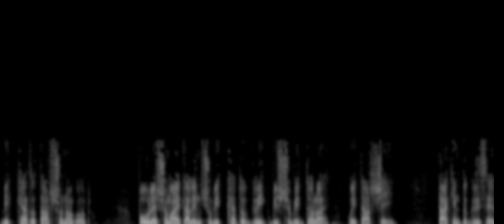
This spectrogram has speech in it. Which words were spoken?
বিখ্যাত তার্সনগর। পৌলের সময়কালীন সুবিখ্যাত গ্রিক বিশ্ববিদ্যালয় ওই তার্সেই তা কিন্তু গ্রিসের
